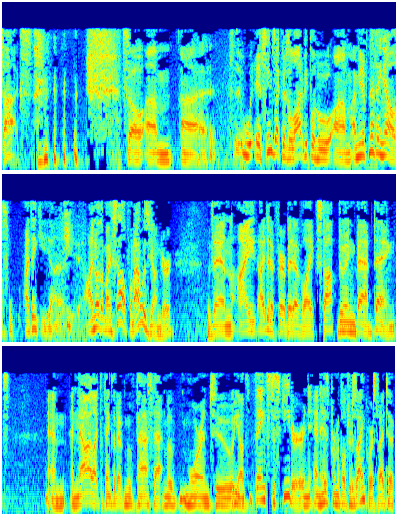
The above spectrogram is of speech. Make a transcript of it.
sucks. so um, uh, it seems like there's a lot of people who, um, I mean, if nothing else, I think uh, I know that myself when I was younger, then I I did a fair bit of like stop doing bad things. And and now I like to think that I've moved past that, and moved more into you know thanks to Skeeter and, and his permaculture design course that I took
